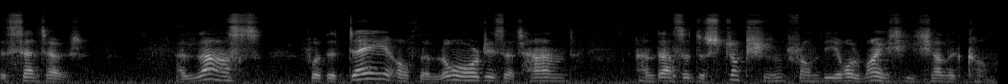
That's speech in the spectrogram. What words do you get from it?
is sent out. Alas, for the day of the Lord is at hand and as a destruction from the Almighty shall it come.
